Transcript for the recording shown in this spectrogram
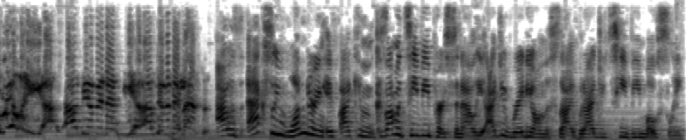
Oh, really? I, I live in. Yeah, I live in Atlanta. I was actually wondering if I can, because I'm a TV personality. I do radio on the side, but I do TV mostly.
